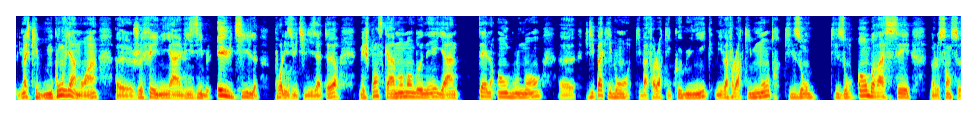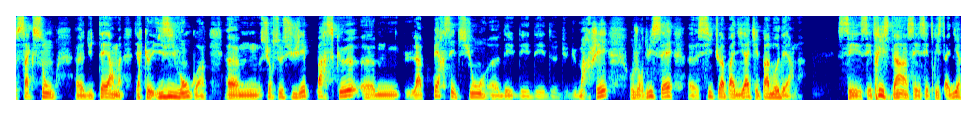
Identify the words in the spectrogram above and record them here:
l'image qui me convient moi. Hein, euh, je fais une IA invisible et utile pour les utilisateurs, mais je pense qu'à un moment donné, il y a un tel engouement. Euh, je dis pas qu'ils vont, qu'il va falloir qu'ils communiquent, mais il va falloir qu'ils montrent qu'ils ont qu'ils ont embrassé dans le sens saxon euh, du terme, c'est-à-dire qu'ils y vont quoi euh, sur ce sujet parce que euh, la perception des, des, des, de, du marché aujourd'hui c'est si tu as pas d'IA, tu n'es pas moderne c'est triste, hein, c'est triste à dire.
